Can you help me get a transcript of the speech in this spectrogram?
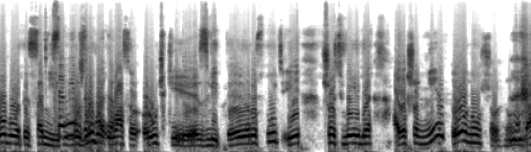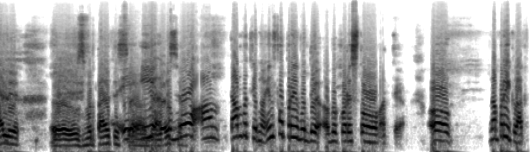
спробувати самі. Самим Можливо, у вас ручки звідти ростуть і щось вийде. А якщо ні, то ну що ну далі е, звертайтеся І, і тому а, там потрібно інфоприводи використовувати. О, наприклад,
